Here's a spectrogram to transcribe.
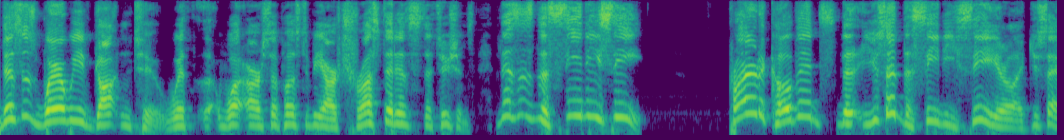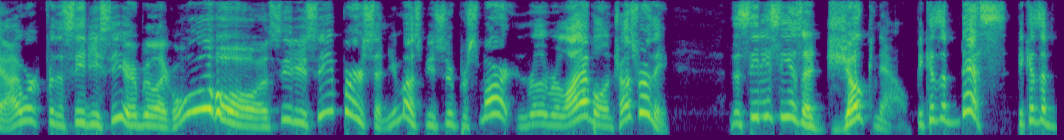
this is where we've gotten to with what are supposed to be our trusted institutions. This is the CDC prior to COVID, the you said the CDC, or like you say, I work for the CDC, or be like, oh, a CDC person, you must be super smart and really reliable and trustworthy. The CDC is a joke now because of this, because of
